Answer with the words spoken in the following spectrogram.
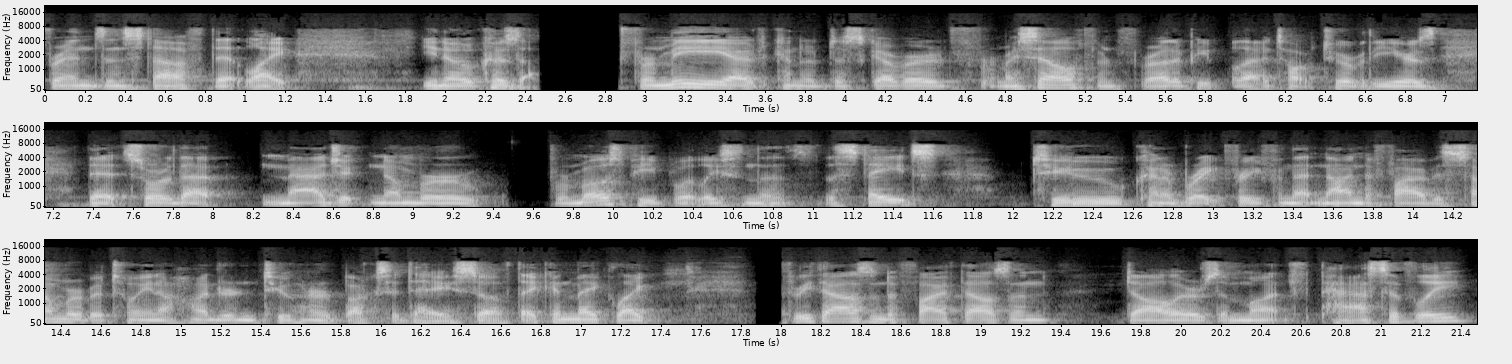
friends and stuff that, like, you know, because for me, I've kind of discovered for myself and for other people that I talked to over the years that sort of that magic number for most people, at least in the, the States, to kind of break free from that nine to five is somewhere between 100 and 200 bucks a day. So if they can make like 3000 to $5,000 a month passively,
